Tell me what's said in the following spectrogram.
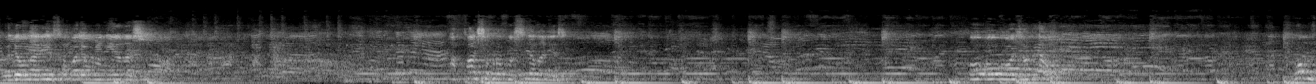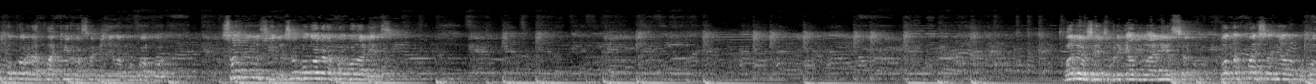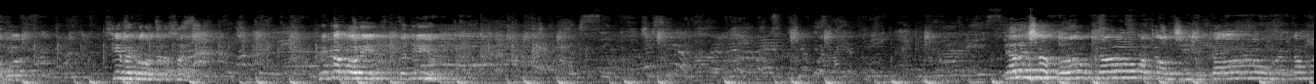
Valeu, Larissa, valeu, meninas. A faixa pra você, Larissa. Ô, ô, ô, Isabel. Vamos fotografar aqui com essa menina, por favor. Só um minutinho, deixa eu fotografar com a Larissa. Valeu, gente. Obrigado, Larissa. Bota a faixa nela, por favor. Quem vai colocar a faixa? Vem cá, Paulinho, Pedrinho. Elas já vão, calma, Claudinho, calma, calma.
